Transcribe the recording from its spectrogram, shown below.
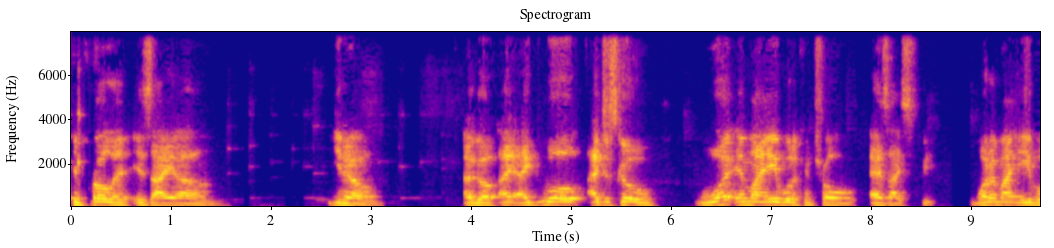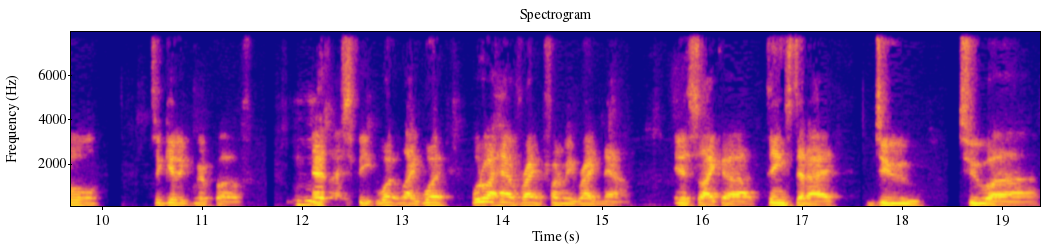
control it is I, um, you know, I go, I, I, well, I just go. What am I able to control as I speak? What am I able to get a grip of? mm-hmm. as I speak. What like what what do I have right in front of me right now? It's like uh, things that I do to uh,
